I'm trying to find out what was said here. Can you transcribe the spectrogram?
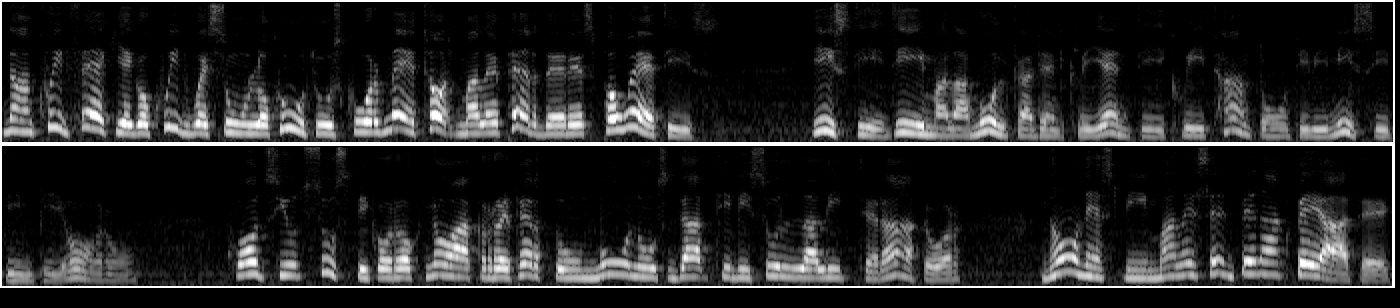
Nam quid feciego quid sum locutus, cur me tot male perderes poetis? Isti di malamulta dent clienti qui tantum tibi missit in. Quod siut suspicor hoc noac repertum munus dat tibi sulla litterator, non est mi males et benac beate,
